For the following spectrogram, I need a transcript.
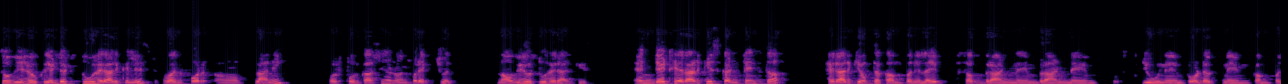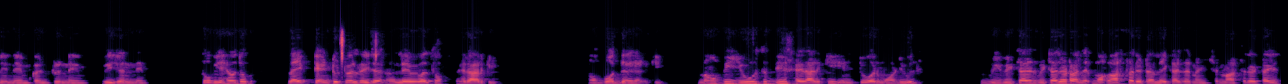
So we have created two hierarchy lists, one for uh, planning for forecasting and one for actual. Now we have two hierarchies and that hierarchies contains the hierarchy of the company like sub brand name, brand name, SKU name, product name, company name, country name, region name. So we have the like 10 to 12 region, uh, levels of hierarchy of both the hierarchy. Now we use this hierarchy into our modules, we, which are which are the master data. Like as I mentioned, master data is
